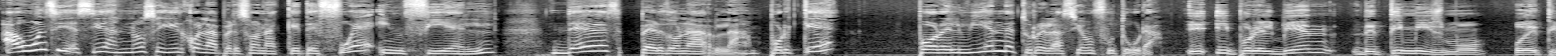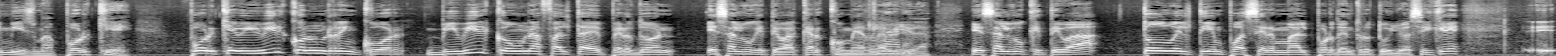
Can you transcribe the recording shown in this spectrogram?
Aún si decidas no seguir con la persona que te fue infiel, debes perdonarla. ¿Por qué? Por el bien de tu relación futura. Y, y por el bien de ti mismo o de ti misma. ¿Por qué? Vivir con un rencor, vivir con una falta de perdón, es algo que te va a carcomer la vida. Es algo que te va todo el tiempo a hacer mal por dentro tuyo. Así que, eh,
